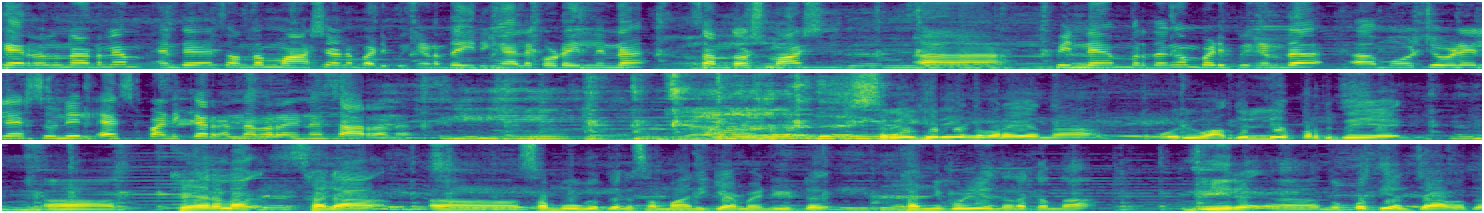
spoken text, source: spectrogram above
Kerala Natanam എന്റെ സ്വന്തം മാഷാണ് പഠിപ്പിക്കുന്നത് ഇരിങ്ങാലക്കുടയിൽ നിന്ന് സന്തോഷ് മാഷ്. പിന്നെ മൃദംഗം പഠിപ്പിക്കുന്നത് മോറ്റുപുഴയിലെ സുനിൽ എസ് പണിക്കർ എന്ന് പറയുന്ന സാറാണ്. ശ്രീഹരി എന്ന് പറയുന്ന ഒരു അതുല്യ പ്രതിഭയെ കേരള കലാ സമൂഹത്തിന് സമ്മാനിക്കാൻ വേണ്ടിയിട്ട് കഞ്ഞിക്കുഴിയിൽ നടക്കുന്ന ഈ മുപ്പത്തി അഞ്ചാമത്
